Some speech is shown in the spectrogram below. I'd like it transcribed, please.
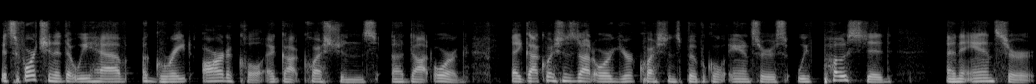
It's fortunate that we have a great article at gotquestions.org. At gotquestions.org, Your Questions, Biblical Answers, we've posted an answer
